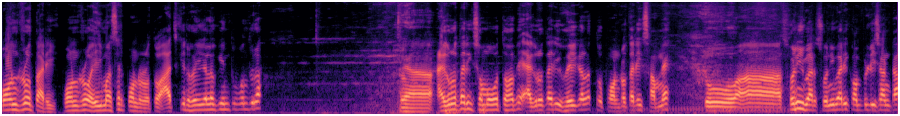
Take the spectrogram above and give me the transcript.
পনেরো তারিখ, পনেরো, এই মাসের পনেরো। তো আজকের হয়ে গেল কিন্তু বন্ধুরা এগারো তারিখ সম্ভবত হবে। এগারো তারিখ হয়ে গেল, তো পনেরো তারিখ সামনে। তো শনিবার, শনিবারই কম্পিটিশানটা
